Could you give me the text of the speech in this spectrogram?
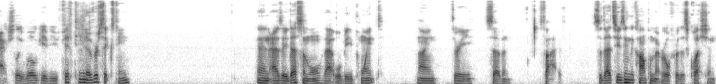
actually will give you 15 over 16, and as a decimal that will be 0.9375. So that's using the complement rule for this question.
